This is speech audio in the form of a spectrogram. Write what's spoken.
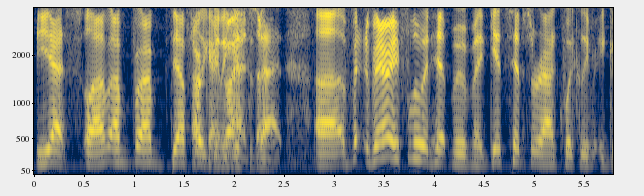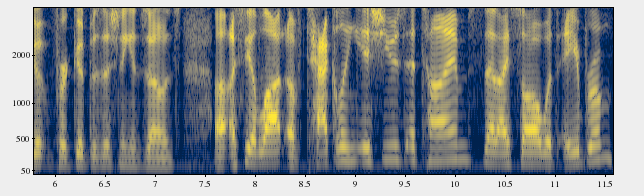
Yes, well, I'm, I'm, I'm definitely Okay, going go to get to that. Uh, very fluid hip movement, gets hips around quickly for good, for good positioning in zones. Uh, I see a lot of tackling issues at times that I saw with Abram.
